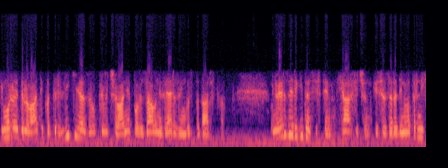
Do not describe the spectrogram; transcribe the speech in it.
ki morajo delovati kot religija za upravičevanje povezav univerze in gospodarstva. Univerza je rigiden sistem, hierarhičen, ki se zaradi notrnih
